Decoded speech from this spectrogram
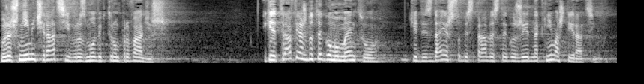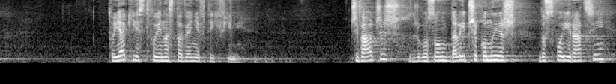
Możesz nie mieć racji w rozmowie, którą prowadzisz. I kiedy trafiasz do tego momentu, kiedy zdajesz sobie sprawę z tego, że jednak nie masz tej racji, to jakie jest Twoje nastawienie w tej chwili? Czy walczysz z drugą osobą, dalej przekonujesz do swojej racji?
